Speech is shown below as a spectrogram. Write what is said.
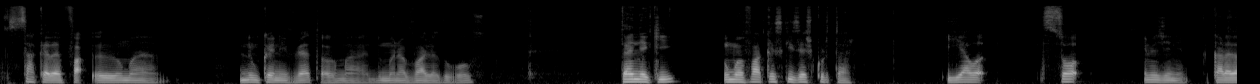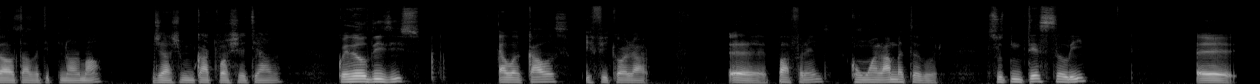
saca da uma, de um canivete ou de uma, de uma navalha do bolso. Tenho aqui uma faca se quiseres cortar. E ela só, imaginem, a cara dela estava tipo normal, já acho um bocado chateada. Quando ele diz isso, ela cala-se e fica a olhar uh, para a frente com um olhar matador. Se eu te metesse ali, uh,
